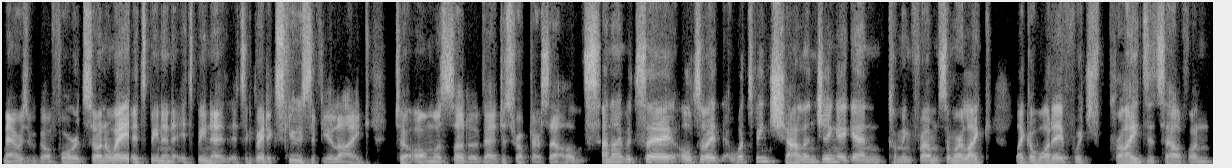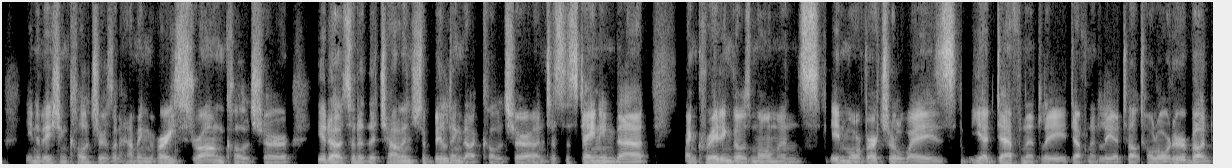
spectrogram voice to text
now as we go forward. So in a way, it's been an it's been a it's a great excuse, if you like, to almost sort of uh, disrupt ourselves. And I would say also what's been challenging again, coming from somewhere like like a what if, which prides itself on innovation cultures and having a very strong culture, you know, sort of the challenge to building that culture and to sustaining that and creating those moments in more virtual ways yeah definitely definitely a tall, tall order. But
